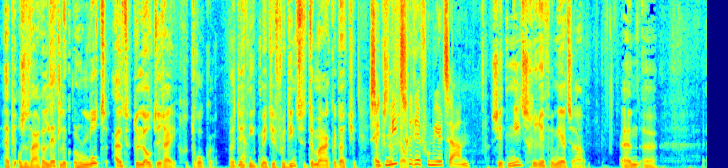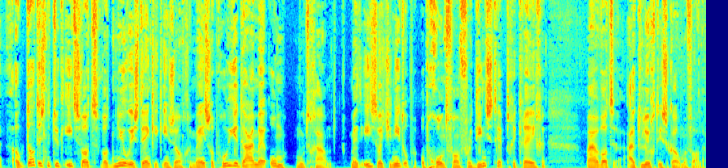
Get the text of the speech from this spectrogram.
heb je als het ware letterlijk een lot uit de loterij getrokken. Het heeft niet met je verdiensten te maken dat je... Zit niets gereformeerds aan. Zit niets gereformeerds aan. En uh, ook dat is natuurlijk iets wat, wat nieuw is, denk ik, in zo'n gemeenschap. Hoe je daarmee om moet gaan. Met iets wat je niet op, op grond van verdienst hebt gekregen... maar wat uit de lucht is komen vallen.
